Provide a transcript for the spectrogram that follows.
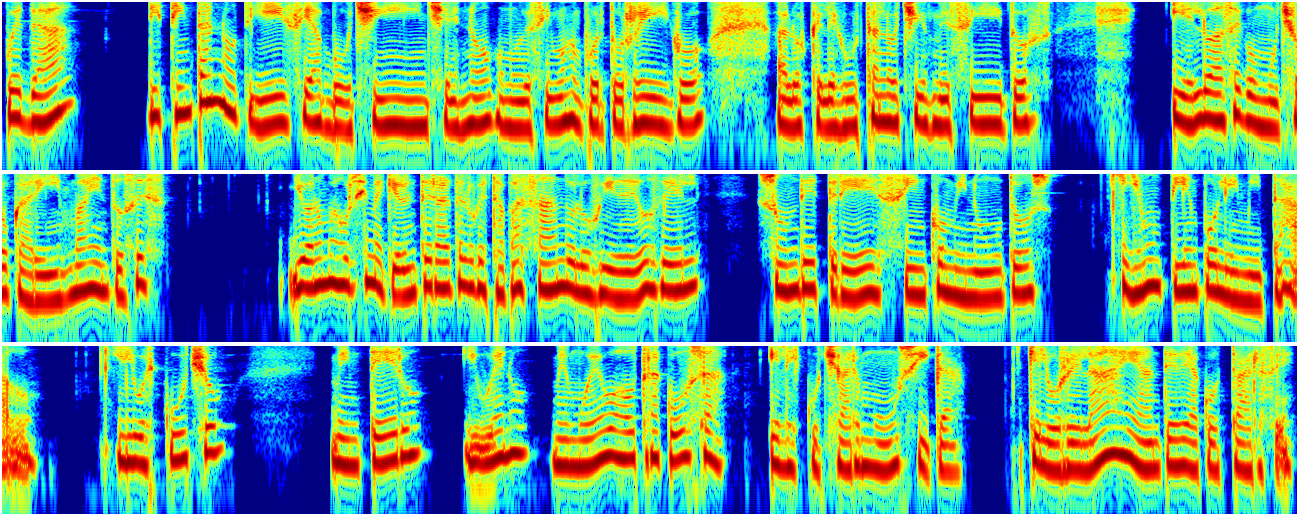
pues da distintas noticias, bochinches, ¿no? Como decimos en Puerto Rico, a los que les gustan los chismecitos. Y él lo hace con mucho carisma y entonces yo a lo mejor si me quiero enterar de lo que está pasando, los videos de él son de 3, 5 minutos y es un tiempo limitado. Y lo escucho, me entero y bueno, me muevo a otra cosa, el escuchar música, que lo relaje antes de acostarse.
